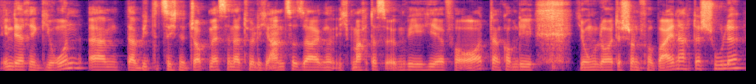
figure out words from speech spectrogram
in der Region? Ähm, da bietet sich eine Jobmesse natürlich an zu sagen, ich mache das irgendwie hier vor Ort. Dann kommen die jungen Leute schon vorbei nach der Schule.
